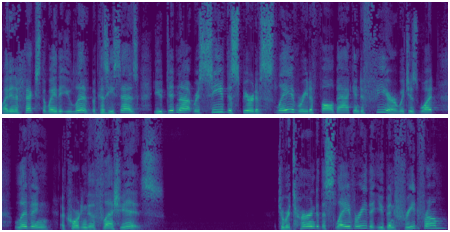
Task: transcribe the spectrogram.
Like it affects the way that you live because he says you did not receive the spirit of slavery to fall back into fear, which is what living according to the flesh is. To return to the slavery that you've been freed from,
